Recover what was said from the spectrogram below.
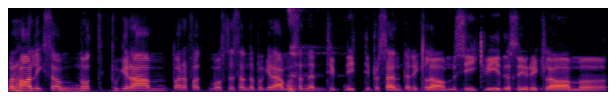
Man har liksom något program bara för att man måste sända program och sen är det typ 90% är reklam. Musikvideos är ju reklam och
